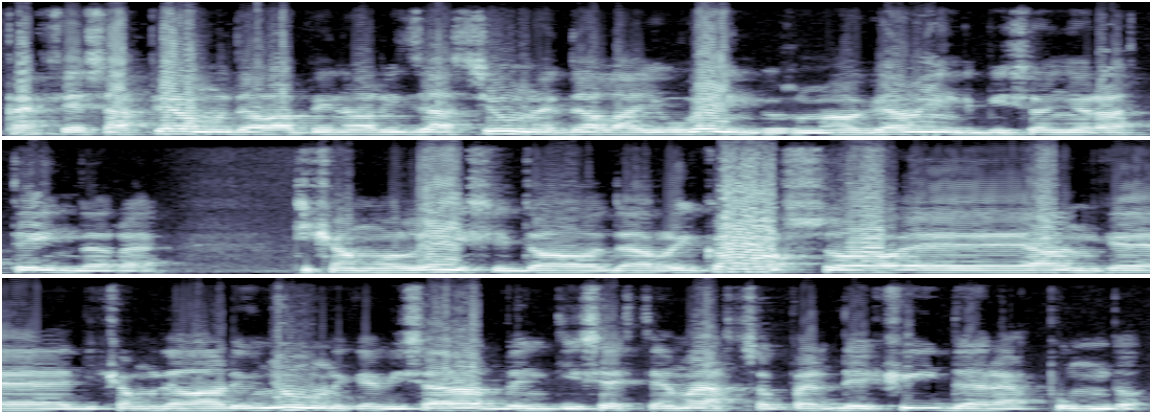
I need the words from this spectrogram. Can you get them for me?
perché sappiamo della penalizzazione della Juventus, ma ovviamente bisognerà attendere diciamo, l'esito del ricorso e anche diciamo, della riunione che vi sarà il 27 marzo per decidere appunto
